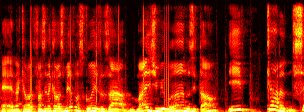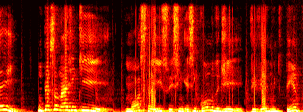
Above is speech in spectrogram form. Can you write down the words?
é, naquela. fazendo aquelas mesmas coisas há mais de mil anos e tal. E, cara, não sei. Um personagem que mostra isso, esse, esse incômodo de viver muito tempo,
